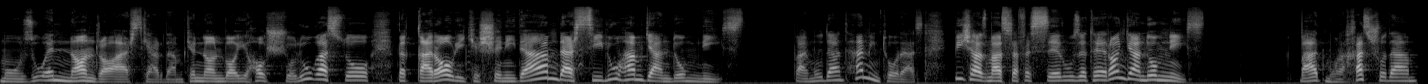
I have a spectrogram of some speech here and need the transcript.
موضوع نان را عرض کردم که نانوایی ها شلوغ است و به قراری که شنیدم در سیلو هم گندم نیست. فرمودند همینطور است. بیش از مصرف سه روز تهران گندم نیست. بعد مرخص شدم.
